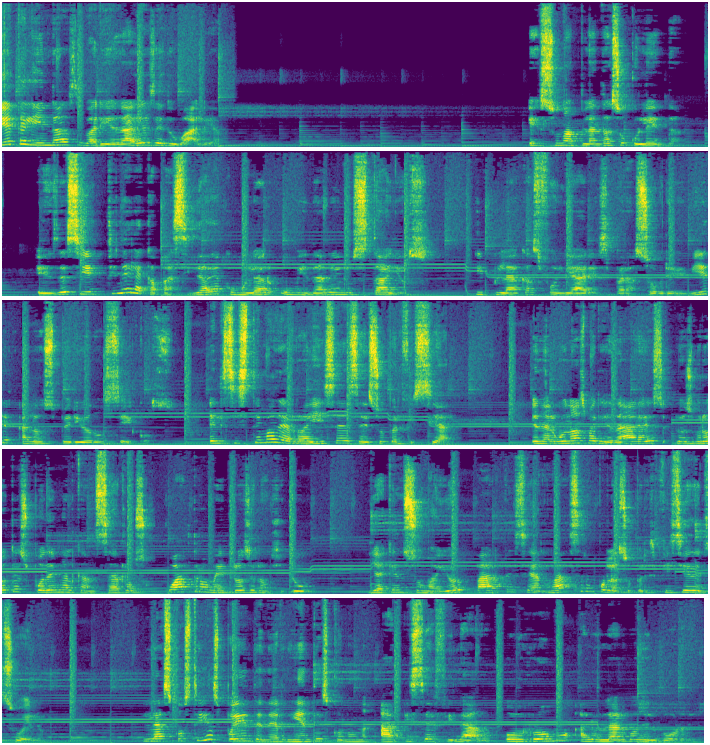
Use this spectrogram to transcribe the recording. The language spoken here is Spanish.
7 lindas variedades de Duvalia. Es una planta suculenta, es decir, tiene la capacidad de acumular humedad en los tallos y placas foliares para sobrevivir a los periodos secos. El sistema de raíces es superficial. En algunas variedades, los brotes pueden alcanzar los 4 metros de longitud, ya que en su mayor parte se arrastran por la superficie del suelo. Las costillas pueden tener dientes con un ápice afilado o romo a lo largo del borde.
